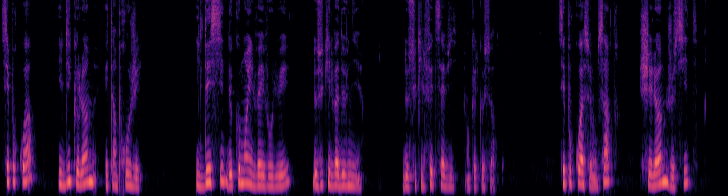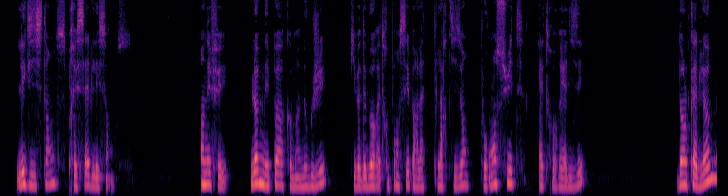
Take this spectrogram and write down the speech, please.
C'est pourquoi il dit que l'homme est un projet. Il décide de comment il va évoluer, de ce qu'il va devenir, de ce qu'il fait de sa vie, en quelque sorte. C'est pourquoi, selon Sartre, chez l'homme, je cite, l'existence précède l'essence. En effet, l'homme n'est pas comme un objet qui va d'abord être pensé par l'artisan pour ensuite être réalisé. Dans le cas de l'homme,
